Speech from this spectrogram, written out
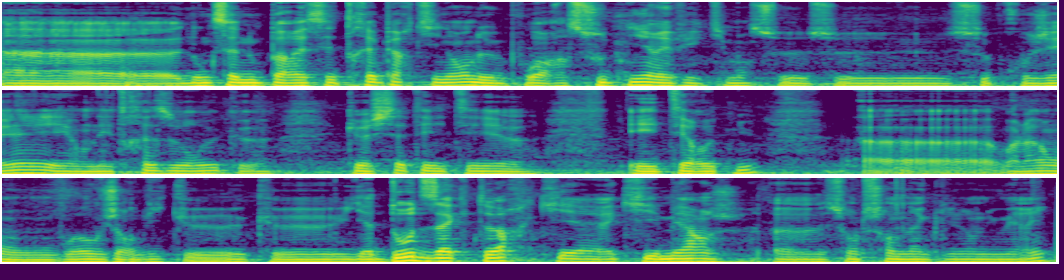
Euh, donc ça nous paraissait très pertinent de pouvoir soutenir effectivement ce, projet et on est très heureux que, que H7 ait été, euh, retenu. voilà, on voit aujourd'hui qu'il y a d'autres acteurs qui, émergent sur le champ de l'inclusion numérique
